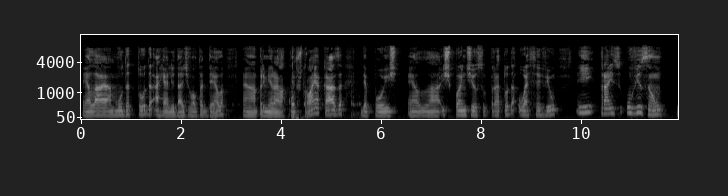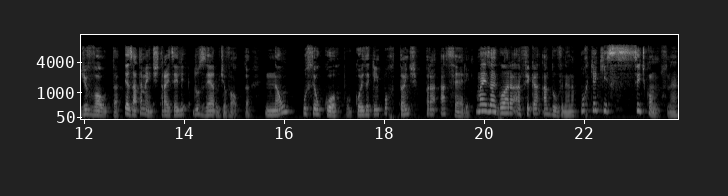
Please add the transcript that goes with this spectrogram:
Ela muda toda a realidade em volta dela. Uh, primeiro ela constrói a casa, depois ela expande isso para toda o Westeros e traz o Visão de volta. Exatamente, traz ele do zero de volta. Não o seu corpo, coisa que é importante para a série. Mas agora fica a dúvida, né? Por que que sitcoms, né?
